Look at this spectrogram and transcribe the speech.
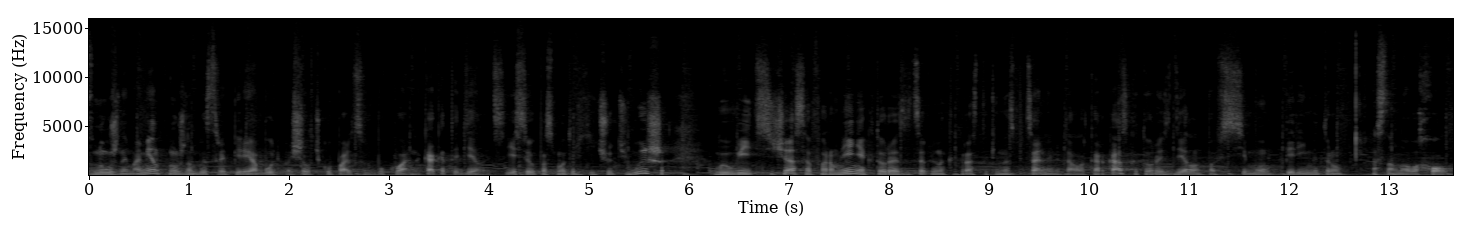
в нужный момент нужно быстро переобуть по щелчку пальцев буквально. Как это делается? Если вы посмотрите чуть выше, вы увидите сейчас оформление, которое зацеплено как раз-таки на специальный металлокаркас, который сделан по всему периметру основного холла.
